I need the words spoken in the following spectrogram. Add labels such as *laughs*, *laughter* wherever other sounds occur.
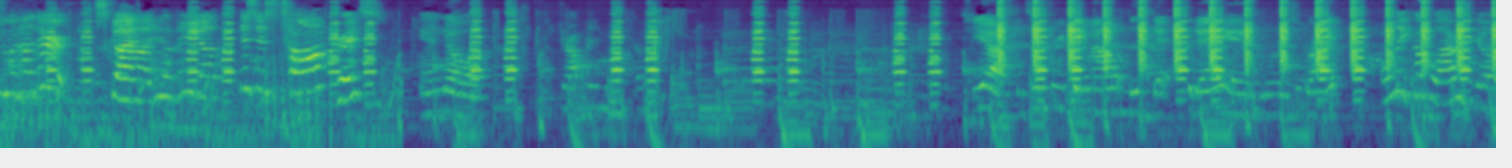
to another Sky Hi video. This is Tom, Chris, And Noah. dropping. So yeah, Splatoon 3 came out this day, today, and we're super hyped. Only a couple hours ago,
